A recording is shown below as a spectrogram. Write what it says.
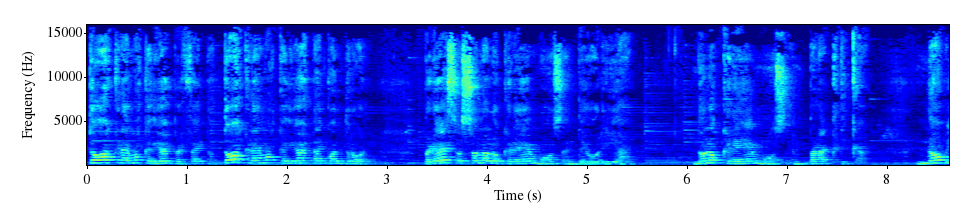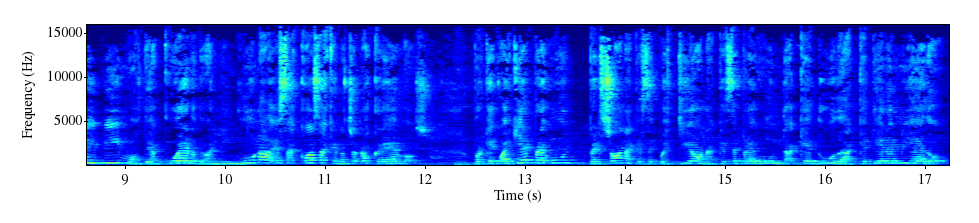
Todos creemos que Dios es perfecto. Todos creemos que Dios está en control. Pero eso solo lo creemos en teoría. No lo creemos en práctica. No vivimos de acuerdo a ninguna de esas cosas que nosotros creemos. Porque cualquier persona que se cuestiona, que se pregunta, que duda, que tiene miedo,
